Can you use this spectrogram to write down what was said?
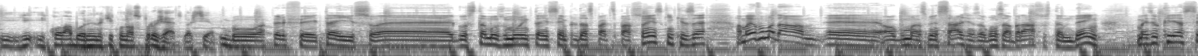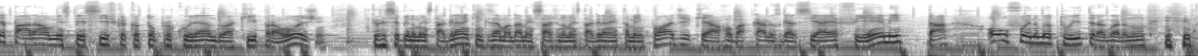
e, e- colaborando aqui com o nosso projeto, Garcia. Boa, perfeito, é isso. É, gostamos muito aí sempre das participações. Quem quiser. Amanhã eu vou mandar é, algumas mensagens, alguns abraços também. Mas eu queria separar uma específica que eu tô procurando aqui pra hoje. Que eu recebi no meu Instagram. Quem quiser mandar mensagem no meu Instagram aí também pode, que é carlosgarciafm, tá? Ou foi no meu Twitter, agora não lembro,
